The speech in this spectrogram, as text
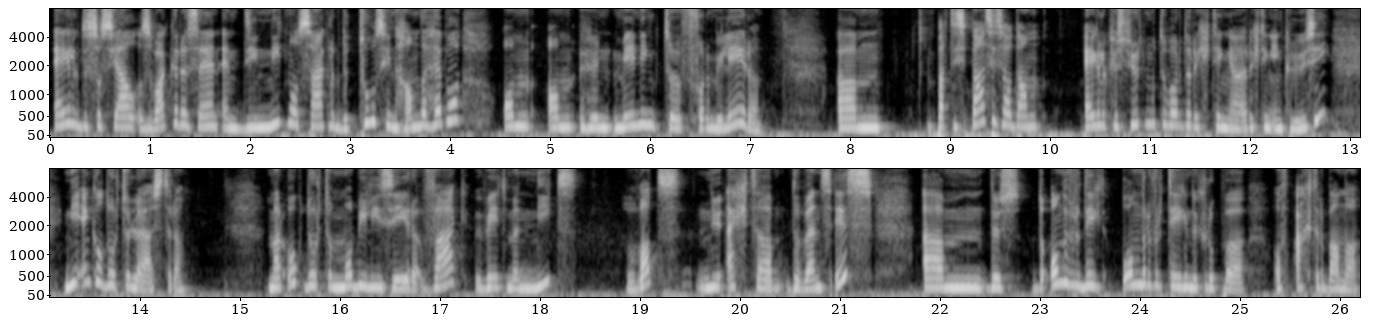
eigenlijk de sociaal zwakkere zijn en die niet noodzakelijk de tools in handen hebben om, om hun mening te formuleren. Um, participatie zou dan eigenlijk gestuurd moeten worden richting, uh, richting inclusie. Niet enkel door te luisteren, maar ook door te mobiliseren. Vaak weet men niet wat nu echt uh, de wens is. Um, dus de ondervertegende groepen of achterbannen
